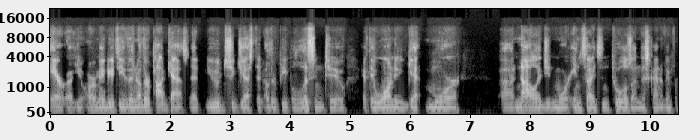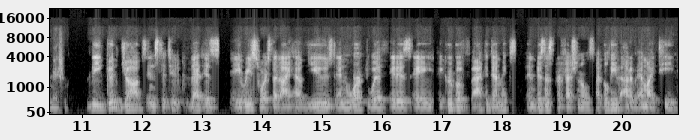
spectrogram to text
air, uh, you know, or maybe it's even other podcasts that you'd suggest that other people listen to if they want to get more uh, knowledge and more insights and tools on this kind of information? The Good Jobs Institute, that is a resource that I have used and worked with. It is a, a group of academics and business professionals, I believe out of MIT,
